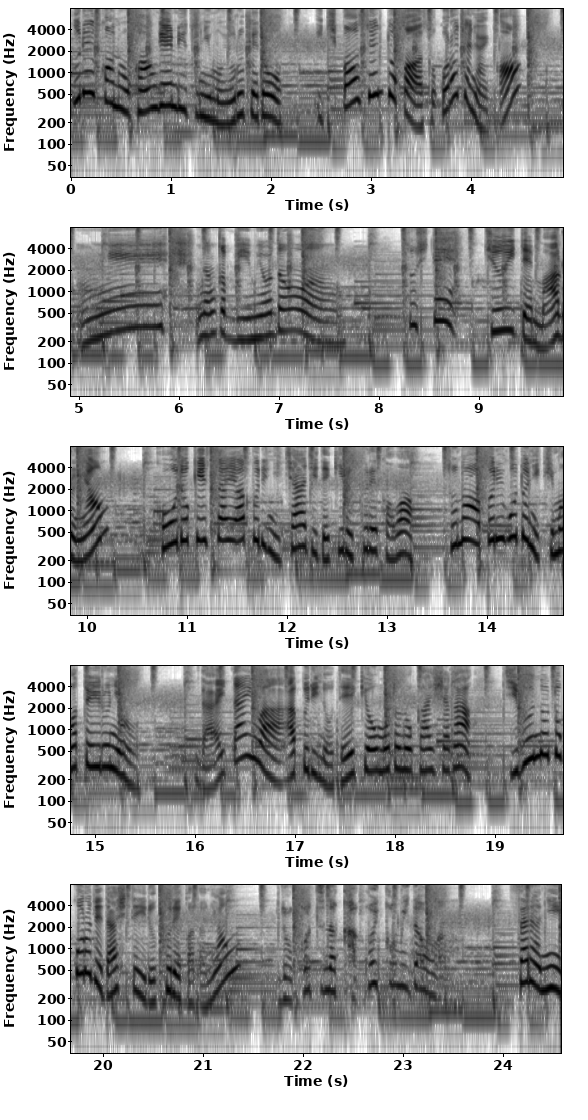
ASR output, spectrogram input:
クレカの還元率にもよるけど1%かそこらじゃないか？ねえなんか微妙だわん。そして注意点もあるにゃん。コード決済アプリにチャージできるクレカはそのアプリごとに決まっているにゃん大体はアプリの提供元の会社が自分のところで出しているクレカだにゃん露骨な囲い込みだわ。んさらに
